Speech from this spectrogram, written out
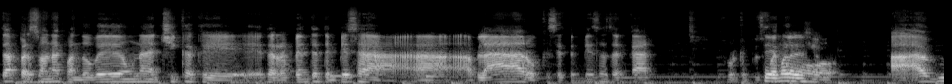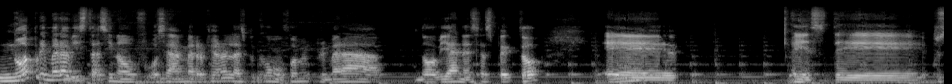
toda persona cuando ve a una chica que de repente te empieza a, hablar o que se te empieza a acercar, porque pues Te fue llamó la como, a- no a primera vista, sino, o sea, me refiero al aspecto como fue mi primera novia en ese aspecto, eh, este, pues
